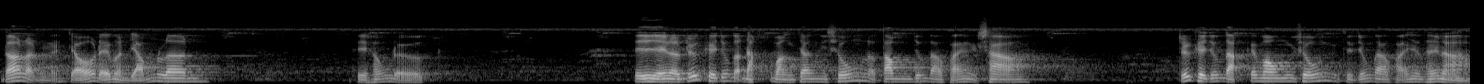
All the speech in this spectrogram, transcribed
Đó là cái chỗ để mình dẫm lên. Thì không được. Thì vậy là trước khi chúng ta đặt bằng chân xuống là tâm chúng ta phải làm sao? Trước khi chúng đặt cái mông xuống thì chúng ta phải như thế nào?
